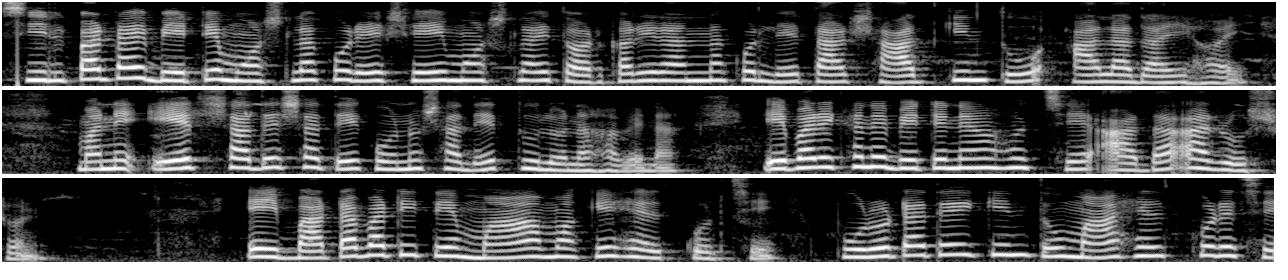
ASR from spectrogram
শিলপাটায় বেটে মশলা করে সেই মশলায় তরকারি রান্না করলে তার স্বাদ কিন্তু আলাদাই হয়। মানে এর স্বাদের সাথে কোনো স্বাদের তুলনা হবে না। এবার এখানে বেটে নেওয়া হচ্ছে আদা আর রসুন। এই বাটাবাটিতে মা আমাকে হেল্প করছে। পুরোটাতেই কিন্তু মা হেল্প করেছে,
